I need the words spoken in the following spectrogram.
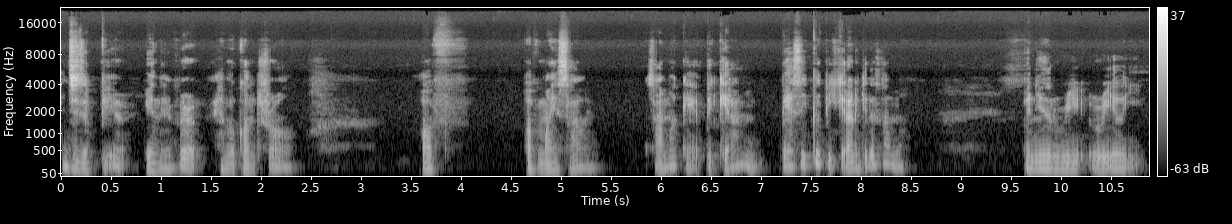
It just appear. You never have a control of of my sound. Sama kayak pikiran basically pikiran kita sama. When you re really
